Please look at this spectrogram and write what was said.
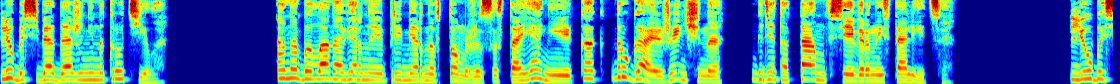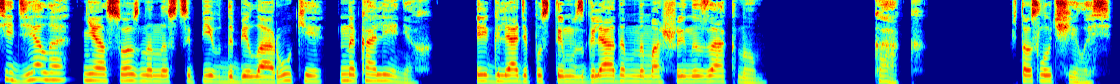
Люба себя даже не накрутила. Она была, наверное, примерно в том же состоянии, как другая женщина где-то там, в северной столице. Люба сидела, неосознанно сцепив до бела руки, на коленях и глядя пустым взглядом на машины за окном. Как? Что случилось?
